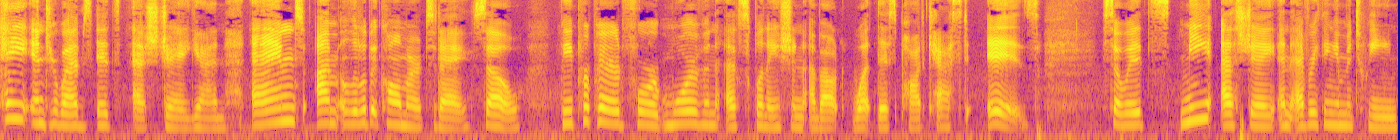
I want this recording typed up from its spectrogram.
Hey interwebs, it's SJ again, and I'm a little bit calmer today, so be prepared for more of an explanation about what this podcast is. So it's me, SJ, and everything in between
